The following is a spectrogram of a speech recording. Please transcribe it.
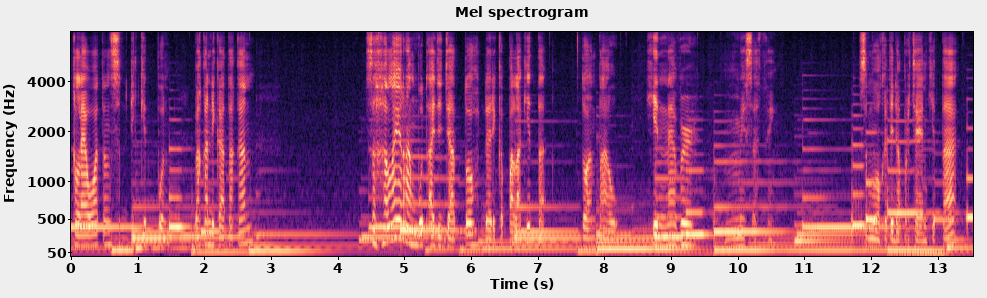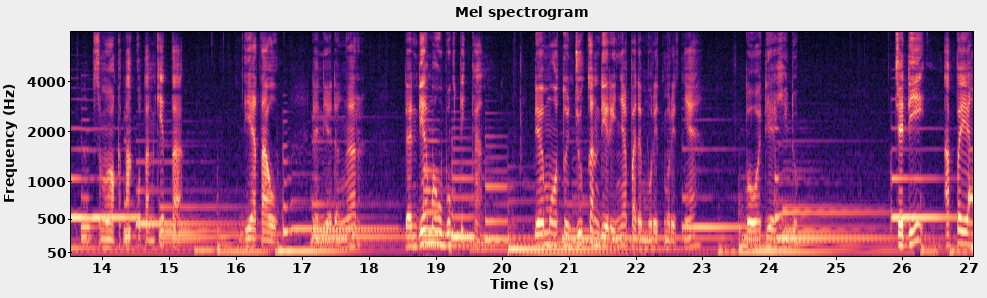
kelewatan sedikit pun Bahkan dikatakan sehelai rambut aja jatuh dari kepala kita, Tuhan tahu. He never miss a thing. Semua ketidakpercayaan kita, semua ketakutan kita, dia tahu dan dia dengar dan dia mau buktikan. Dia mau tunjukkan dirinya pada murid-muridnya bahwa dia hidup. Jadi, apa yang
